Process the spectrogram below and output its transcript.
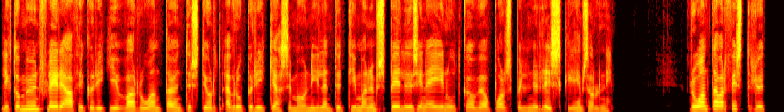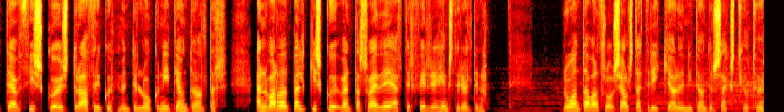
Líkt og mun fleiri Afríkuríki var Rúanda undir stjórn Evrópuríkja sem á nýlendu tímanum spiliðu sín eigin útgáfi á borðspilinu Risk í heimsálunni. Rúanda var fyrst hluti af Þísku Austur Afríku undir lok 19. aldar en varðað belgísku vendarsvæði eftir fyrri heimstyrjöldina. Rúanda var þró sjálfstætt ríki árið 1962.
